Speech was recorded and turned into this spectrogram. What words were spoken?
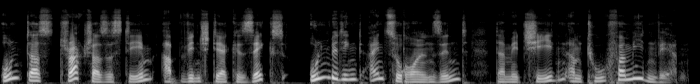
und das Structure-System ab Windstärke 6 unbedingt einzurollen sind, damit Schäden am Tuch vermieden werden.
